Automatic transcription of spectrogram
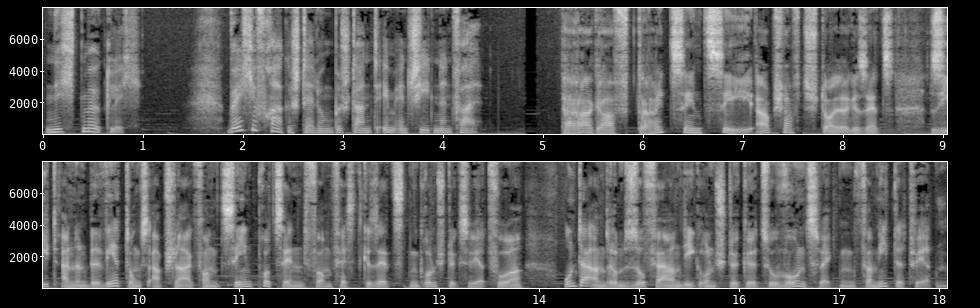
nicht möglich. Welche Fragestellung bestand im entschiedenen Fall? Paragraph 13c Erbschaftssteuergesetz sieht einen Bewertungsabschlag von 10 Prozent vom festgesetzten Grundstückswert vor, unter anderem sofern die Grundstücke zu Wohnzwecken vermietet werden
